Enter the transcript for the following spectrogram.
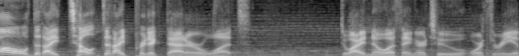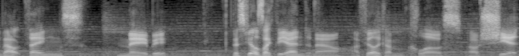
Oh, did I tell? Did I predict that or what? Do I know a thing or two or three about things? Maybe. This feels like the end now. I feel like I'm close. Oh shit,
